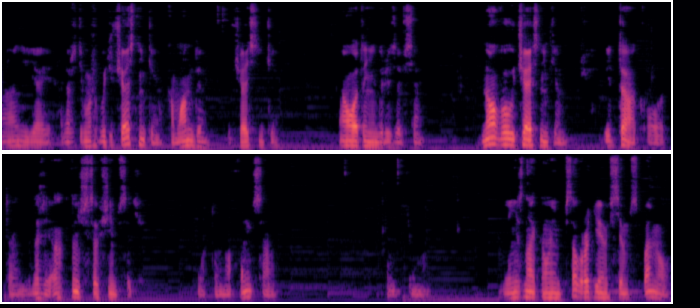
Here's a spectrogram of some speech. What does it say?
Ай-яй, подожди, может быть участники, команды, участники. А вот они, друзья, все. Новые участники. Итак, вот, э, подожди, а как начать сообщение писать? Вот она функция. Я не знаю, кому я писал, вроде я всем спамил.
